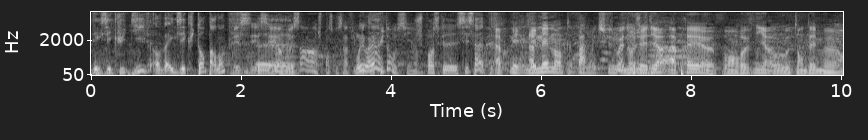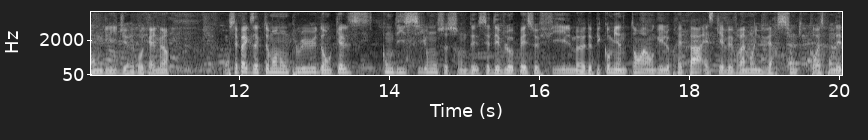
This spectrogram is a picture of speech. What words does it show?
d'exécutif, en- exécutant pardon. Mais c'est c'est un Euh, peu ça, hein. je pense que c'est un film oui, voilà. d'exécutant aussi. hein. Je pense que c'est ça. parce- Ah, Mais, mais même en. Pardon, excuse-moi. Ouais, non, j'allais dire, après, euh, pour en revenir au tandem euh, Ang Lee, Jerry Bruckheimer, on ne sait pas exactement non plus dans quelles conditions se sont s'est développé ce film, euh, depuis combien de temps Ang Lee le prépare, est-ce qu'il y avait vraiment une version qui correspondait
